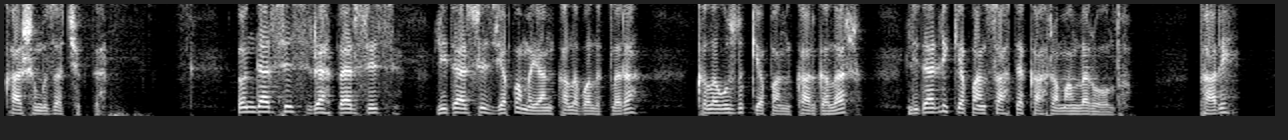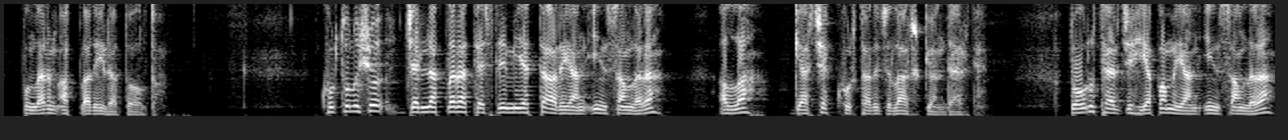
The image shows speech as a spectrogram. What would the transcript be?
karşımıza çıktı. Öndersiz, rehbersiz, lidersiz yapamayan kalabalıklara kılavuzluk yapan kargalar, liderlik yapan sahte kahramanlar oldu. Tarih bunların atlarıyla doldu. Kurtuluşu cellatlara teslimiyette arayan insanlara Allah gerçek kurtarıcılar gönderdi. Doğru tercih yapamayan insanlığa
